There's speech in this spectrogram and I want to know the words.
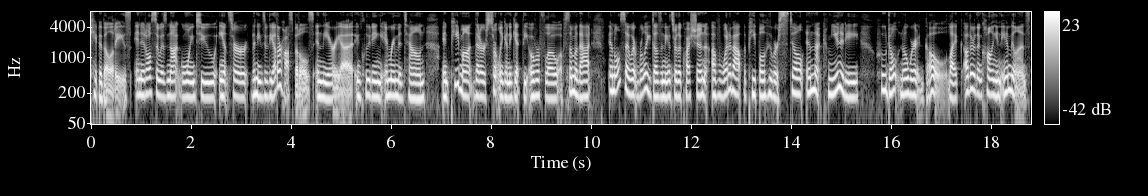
capabilities. And it also is not going to answer the needs of the other hospitals in the area, including Emory Midtown and Piedmont, that are certainly going to get the overflow of some of that. And also, it really doesn't answer the question of what about the people who are still in that community who don't know where to go, like other than calling an ambulance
